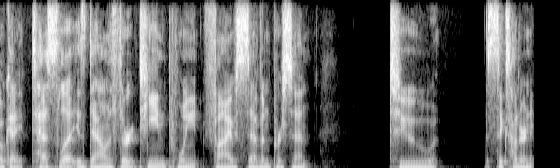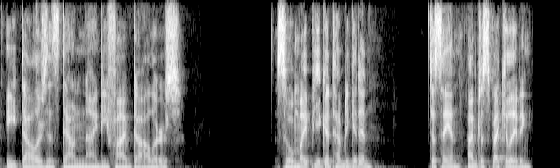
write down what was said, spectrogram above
Okay, Tesla is down 13.57% to $608. It's down $95. So it might be a good time to get in. Just saying. I'm just speculating.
